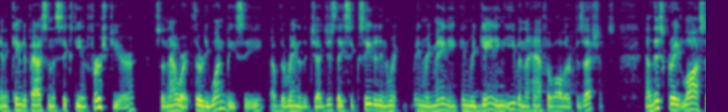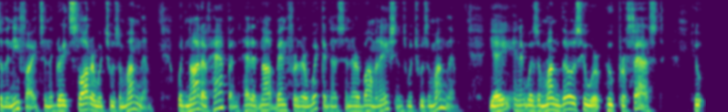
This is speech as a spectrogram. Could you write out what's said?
And it came to pass in the sixty and first year, so now we're at 31 BC of the reign of the judges. They succeeded in, re, in remaining in regaining even the half of all their possessions. Now this great loss of the Nephites and the great slaughter which was among them would not have happened had it not been for their wickedness and their abominations which was among them. Yea, and it was among those who were who professed who,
